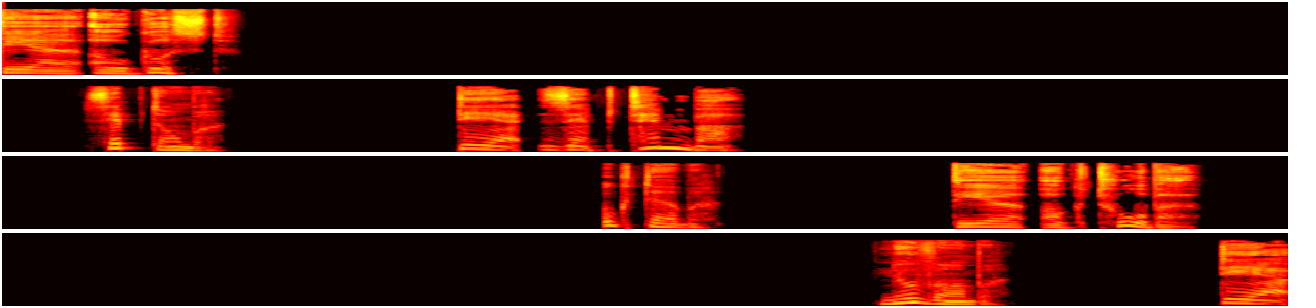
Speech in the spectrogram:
Der August. septembre, der September, octobre, Der Oktober. novembre, der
